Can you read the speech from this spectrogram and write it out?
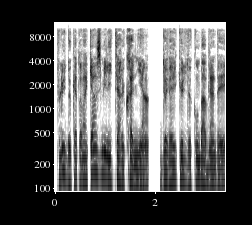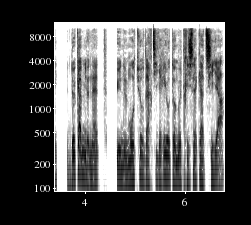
plus de 95 militaires ukrainiens, deux véhicules de combat blindés, deux camionnettes, une monture d'artillerie automotrice Akatsiya,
